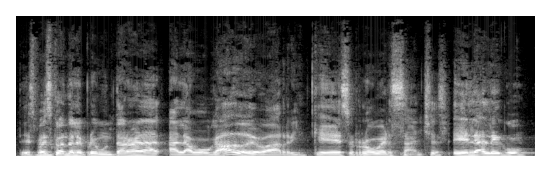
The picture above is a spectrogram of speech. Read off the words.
Después cuando le preguntaron al, al abogado de Barry, que es Robert Sánchez, él alegó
